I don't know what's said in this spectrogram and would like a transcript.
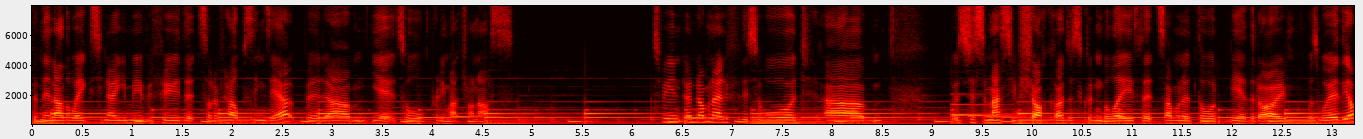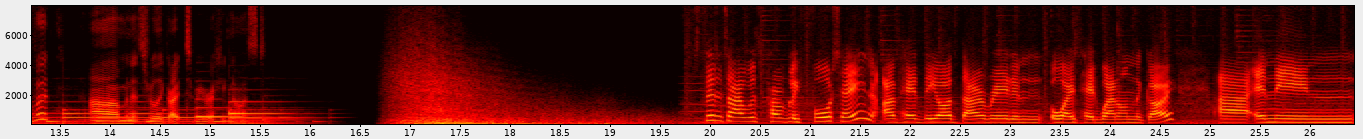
and then other weeks, you know, you move a few that sort of helps things out. But um, yeah, it's all pretty much on us. To be nominated for this award um, was just a massive shock. I just couldn't believe that someone had thought, yeah, that I was worthy of it, um, and it's really great to be recognised. Since I was probably 14, I've had the odd thoroughbred and always had one on the go. Uh, and then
